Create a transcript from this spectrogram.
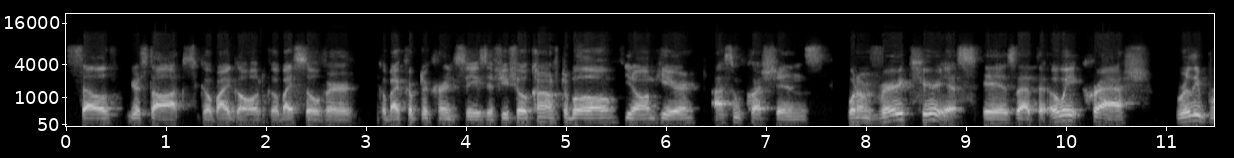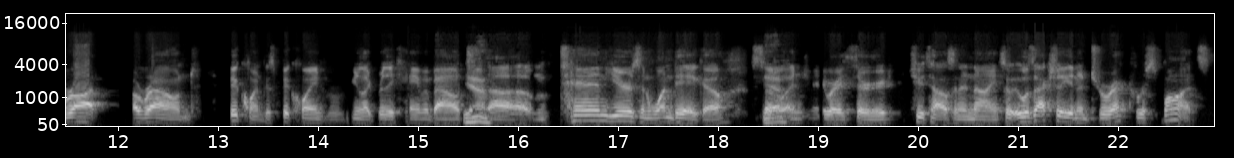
sell your stocks, go buy gold, go buy silver, go buy cryptocurrencies. If you feel comfortable, you know I'm here. Ask some questions. What I'm very curious is that the 08 crash really brought around Bitcoin because Bitcoin, you know, like really came about yeah. um, ten years and one day ago. So yeah. in January third, two thousand and nine. So it was actually in a direct response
